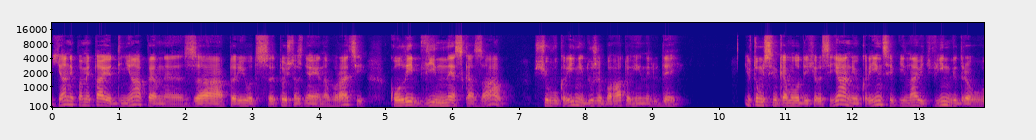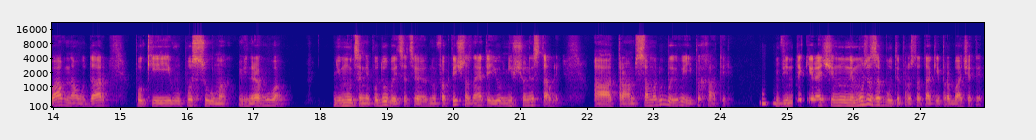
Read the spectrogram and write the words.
я не пам'ятаю дня, певне, за період з точно з дня інавгурації, коли б він не сказав, що в Україні дуже багато гине людей. І в тому числі молодих і росіян, і українців, і навіть він відреагував на удар по Києву, по Сумах. Він реагував. Йому це не подобається. Це ну фактично, знаєте, його ні в що не ставлять. А Трамп самолюбивий і пихатель. Він такі речі ну не може забути просто так і пробачити.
